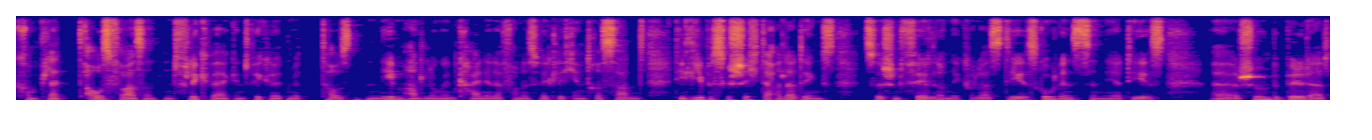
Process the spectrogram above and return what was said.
komplett ausfasernden Flickwerk entwickelt mit tausenden Nebenhandlungen. Keine davon ist wirklich interessant. Die Liebesgeschichte allerdings zwischen Phil und Nicholas, die ist gut inszeniert, die ist äh, schön bebildert.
